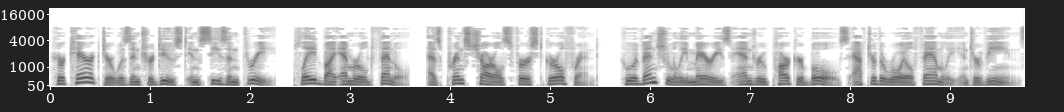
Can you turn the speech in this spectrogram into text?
Her character was introduced in season 3, played by Emerald Fennell, as Prince Charles' first girlfriend, who eventually marries Andrew Parker Bowles after the royal family intervenes.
